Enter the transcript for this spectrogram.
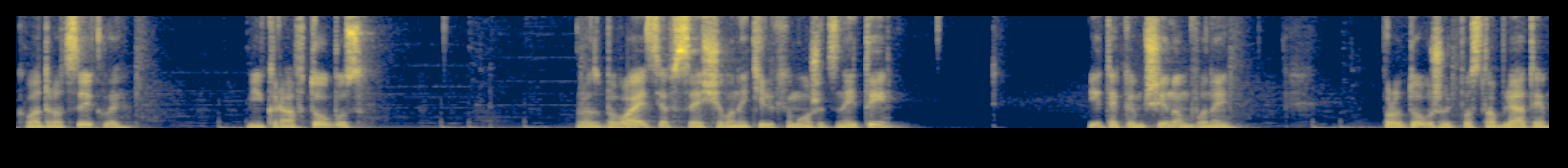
квадроцикли, мікроавтобус. Розбивається все, що вони тільки можуть знайти. І таким чином вони продовжують послабляти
